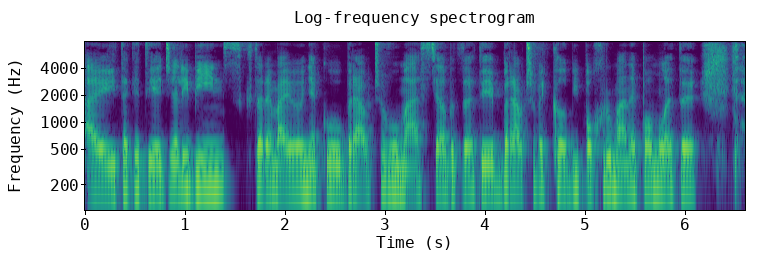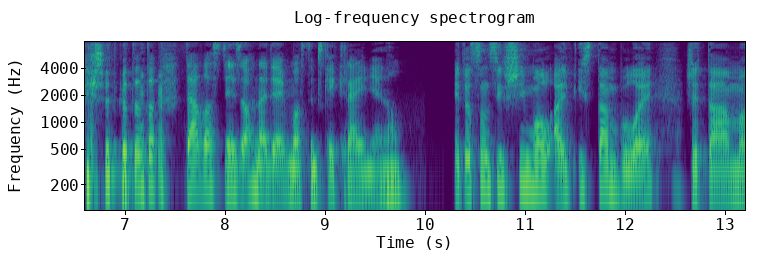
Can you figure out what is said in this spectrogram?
aj také tie jelly beans, ktoré majú nejakú bravčovú masť, alebo teda tie bravčové klby pochrumané po mlete. Tak všetko toto dá vlastne zohnať aj v moslimskej krajine. No. Je to som si všimol aj v Istambule, že tam eh,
